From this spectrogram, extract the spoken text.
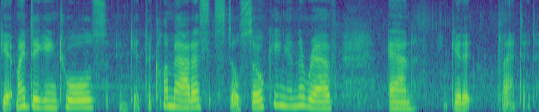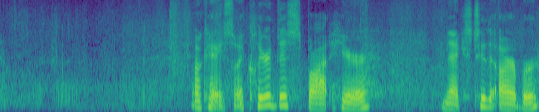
get my digging tools and get the clematis still soaking in the rev and get it planted. Okay, so I cleared this spot here next to the arbor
